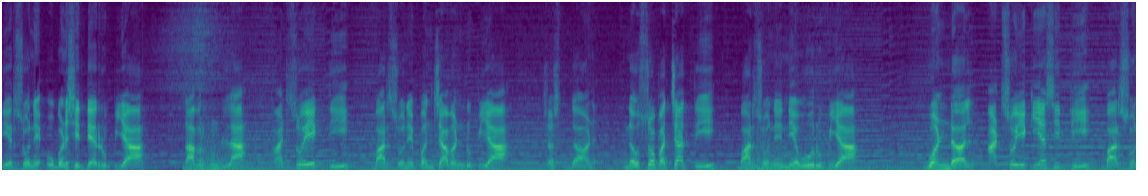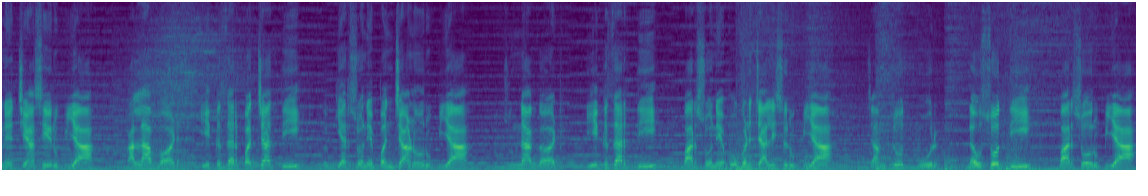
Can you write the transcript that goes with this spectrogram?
તેરસો ને ઓગણસિત્તેર રૂપિયા. સાવરકુંડલા આઠસો એક થી બારસો ને પંચાવન રૂપિયા જસદણ નવસો પચાસથી બારસો ને નેવું રૂપિયા. ગોંડલ આઠસો એક્યાસી થી બારસો ને છ્યાસી રૂપિયા. કાલાવડ એક હજાર પચાસથી અગિયારસો ને પંચાણું રૂપિયા. જુનાગઢ એક હજારથી બારસો ને ઓગણચાલીસ રૂપિયા. જામજોધપુર નવસો થી બારસો રૂપિયા.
